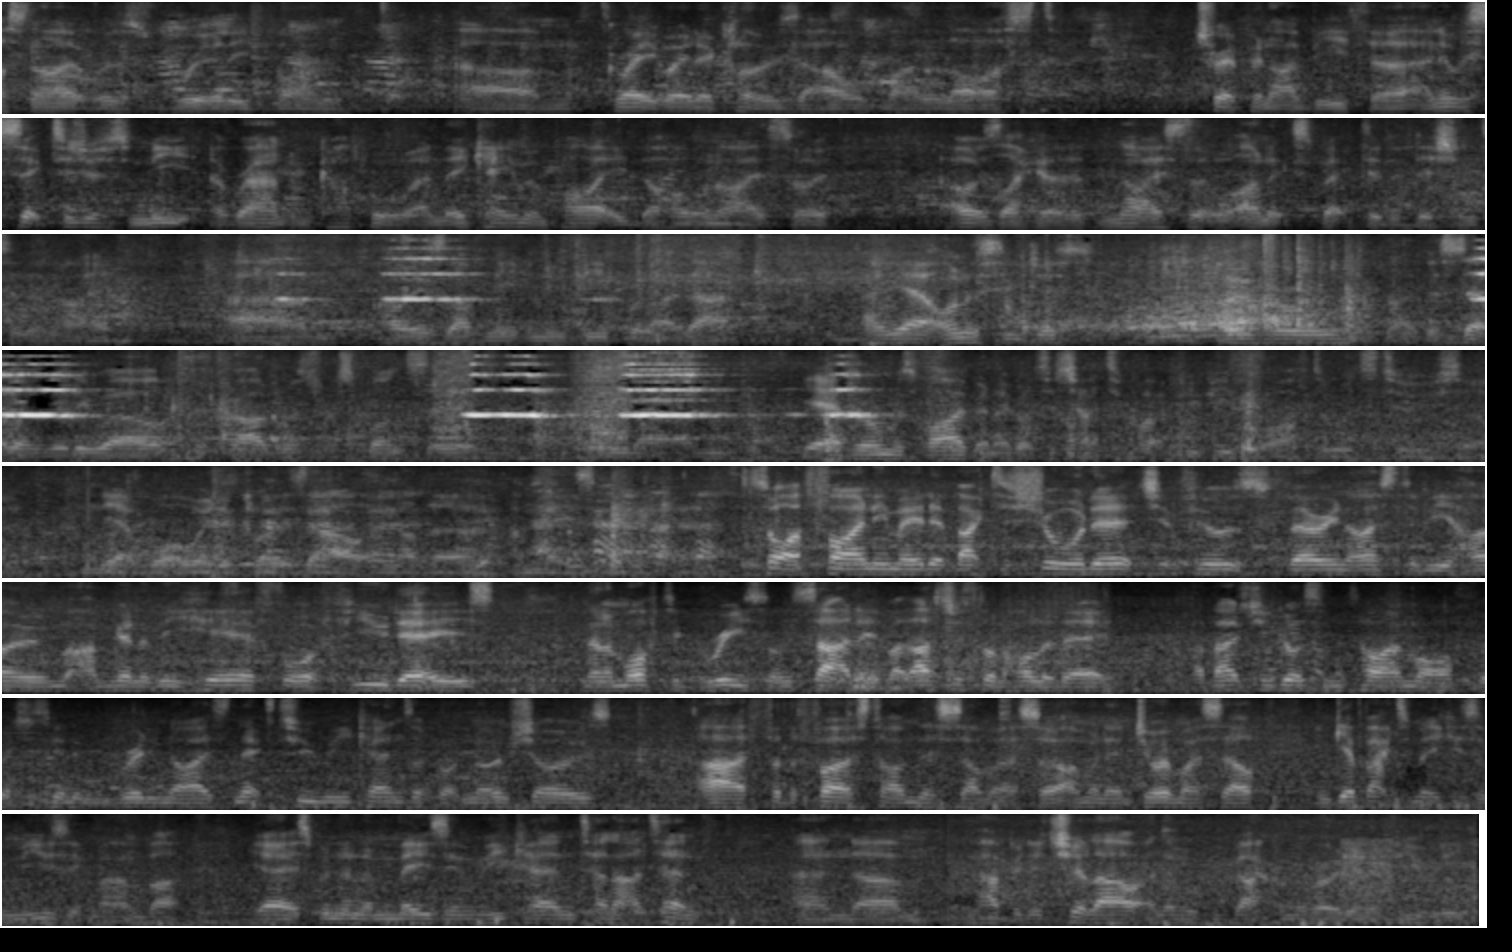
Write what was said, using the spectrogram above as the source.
Last night was really fun. Um, great way to close out my last trip in Ibiza, and it was sick to just meet a random couple, and they came and partied the whole night. So that was like a nice little unexpected addition to the night. Um, I always love meeting new people like that. And yeah, honestly, just overall, like the set went really well. The crowd was responsive. Yeah, everyone was vibing. I got to chat to quite a few people afterwards too. So yeah, what a way to close out another amazing weekend. So I finally made it back to Shoreditch. It feels very nice to be home. I'm going to be here for a few days, and then I'm off to Greece on Saturday. But that's just on holiday. I've actually got some time off, which is going to be really nice. Next two weekends, I've got no shows uh, for the first time this summer, so I'm going to enjoy myself and get back to making some music, man. But yeah, it's been an amazing weekend, 10 out of 10, and um, I'm happy to chill out, and then we'll be back on the road in a few weeks.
